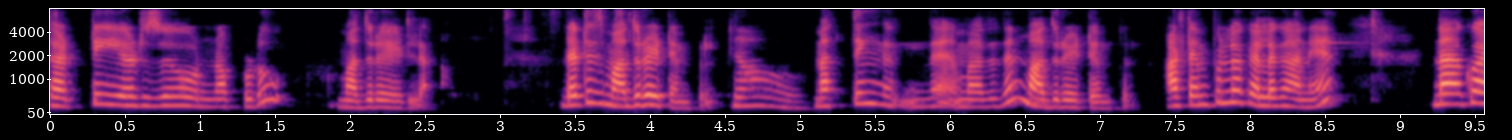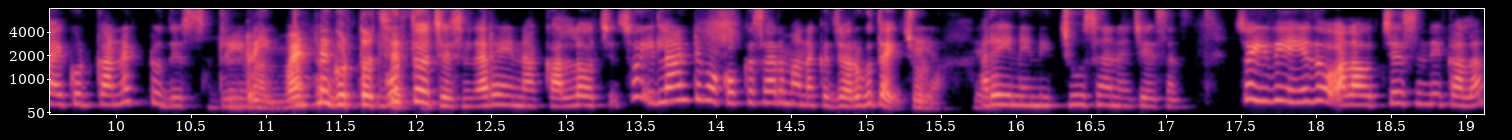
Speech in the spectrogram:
థర్టీ ఇయర్స్ ఉన్నప్పుడు మధురై వెళ్ళా that is Madurai temple. Nothing mother then Madurai temple. ఆ టెంపుల్లోకి వెళ్ళగానే నాకు I could connect to this dream వెంటనే గుర్తొచ్చేసింది. గుర్తు వచ్చేసింది అరే నా కళ్ళ వచ్చింది సో ఇలాంటివి ఒక్కొక్కసారి మనకు జరుగుతాయి చూడు. అరే నేను ఇది చూసాను చేశాను. సో ఇవి ఏదో అలా వచ్చేసింది కళ.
